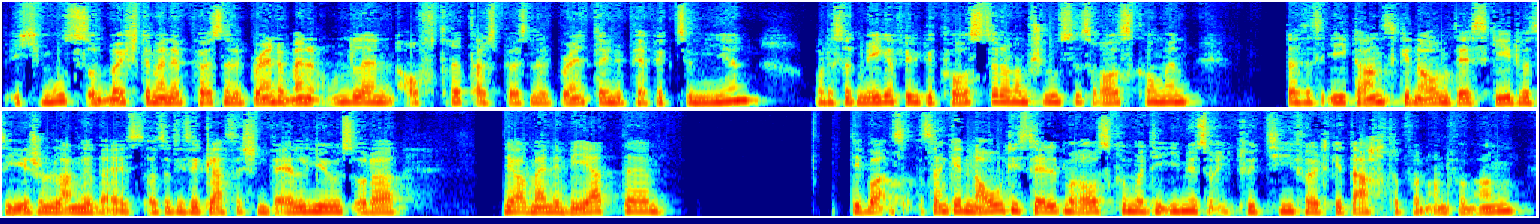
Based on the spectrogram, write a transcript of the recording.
ich muss und möchte meine Personal Brand und meinen Online-Auftritt als Personal Brand irgendwie perfektionieren. Und es hat mega viel gekostet und am Schluss ist rauskommen, dass es eh ganz genau um das geht, was ich eh schon lange weiß. Also diese klassischen Values oder ja, meine Werte, die waren, sind genau dieselben rausgekommen, die ich mir so intuitiv halt gedacht habe von Anfang an.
